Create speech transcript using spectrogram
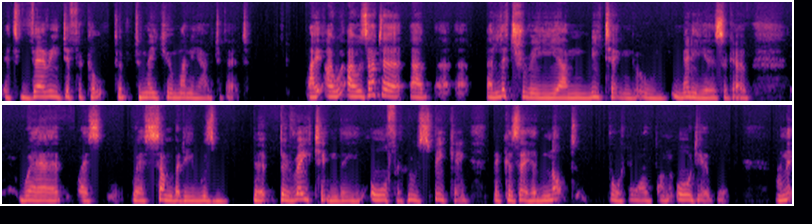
It's very difficult to, to make your money out of it. I, I, I was at a, a, a- literary um, meeting oh, many years ago where, where, where somebody was berating the author who was speaking because they had not brought it out on audiobook. And,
